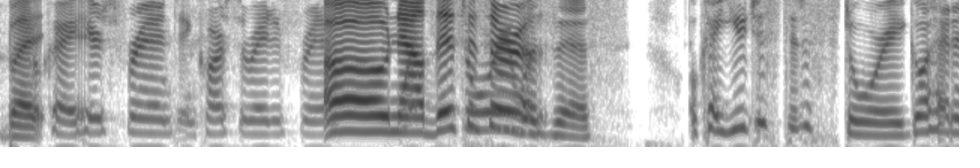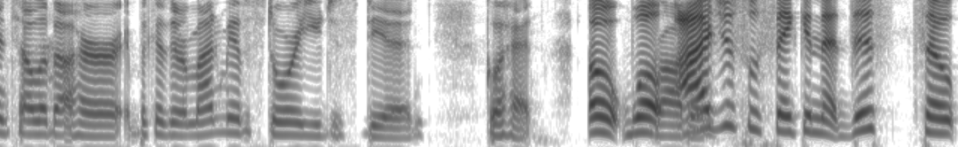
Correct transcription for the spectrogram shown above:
But okay, here's friend, incarcerated friend. Oh, now What this is her- Was this? Okay, you just did a story. Go ahead and tell about her because it reminded me of a story you just did. Go ahead. Oh well, I just was thinking that this. So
